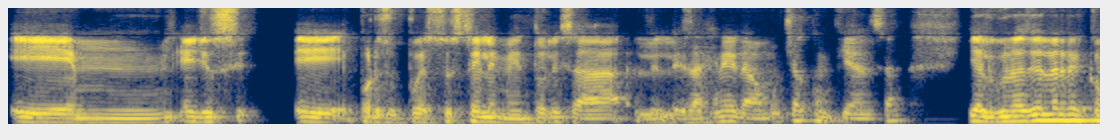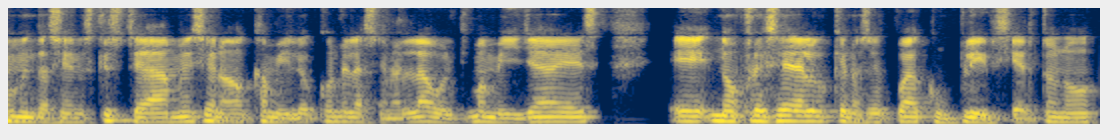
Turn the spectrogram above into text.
Ellos eh, por supuesto, este elemento les ha, les ha generado mucha confianza y algunas de las recomendaciones que usted ha mencionado, Camilo, con relación a la última milla es eh, no ofrecer algo que no se pueda cumplir, ¿cierto? No,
